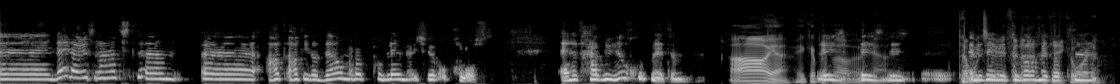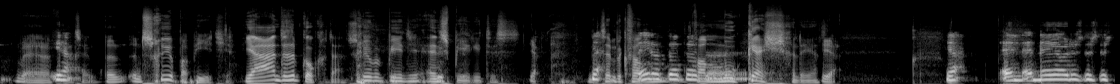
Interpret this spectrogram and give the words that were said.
Eh, nee, nou is laatst ehm, eh, had, had hij dat wel, maar dat probleem is weer opgelost. En het gaat nu heel goed met hem. Oh ja, ik heb het Dus, wel. dus, ja. dus, eh, Daar en moet we je zijn weer even toevallig met wat... worden. ja. Vincent. Een, een schuurpapiertje. Ja, dat heb ik ook gedaan. Schuurpapiertje en spiritus. Ja. Dat Ja, heb ik van, nee, dat- dat- dat, van Mukesh geleerd. Ja. Ja, en, en nee, dus, dus, dus,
